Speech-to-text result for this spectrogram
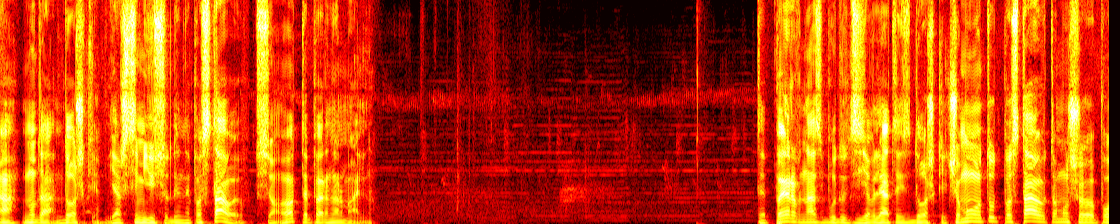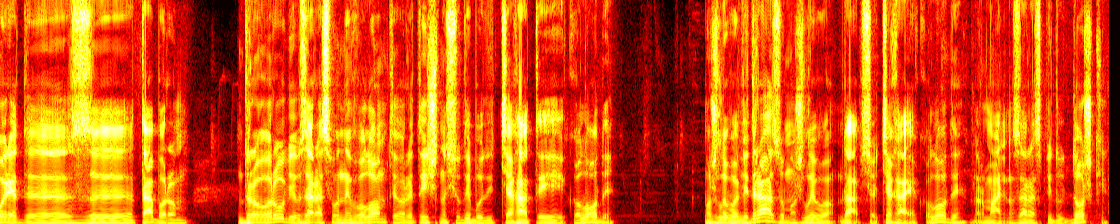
А, ну да, дошки. Я ж сім'ю сюди не поставив. Все, от тепер нормально. Тепер в нас будуть з'являтись дошки. Чому тут поставив? Тому що поряд е, з табором дроворубів зараз вони волом теоретично сюди будуть тягати колоди. Можливо, відразу, можливо. Да, все, тягає колоди. Нормально. Зараз підуть дошки.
